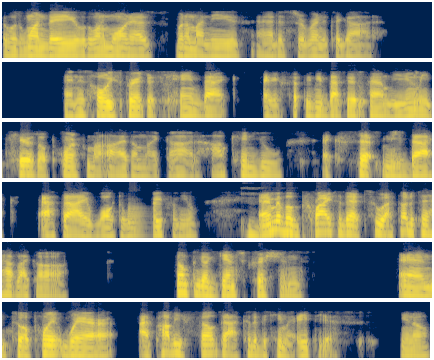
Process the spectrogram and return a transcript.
it was one day, it was one morning, I was went on my knees and I just surrendered to God. And His Holy Spirit just came back and accepted me back to His family. You know, I mean, tears are pouring from my eyes. I'm like, God, how can you accept me back after I walked away from you? Mm-hmm. And I remember prior to that too, I started to have like a something against Christians, and to a point where I probably felt that I could have became an atheist, you know.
